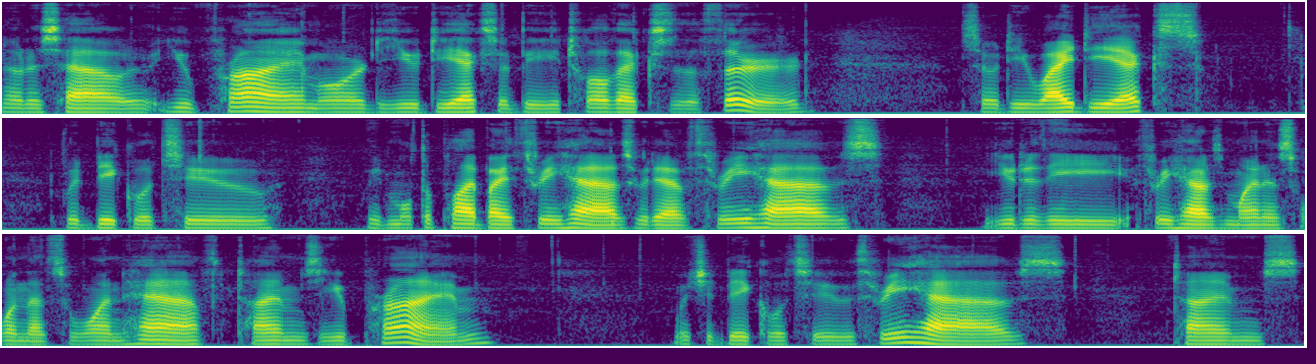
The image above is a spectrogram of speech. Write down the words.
Notice how u prime or du dx would be 12x to the third. So dy dx would be equal to, we'd multiply by 3 halves. We'd have 3 halves u to the 3 halves minus 1, that's 1 half, times u prime, which would be equal to 3 halves times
